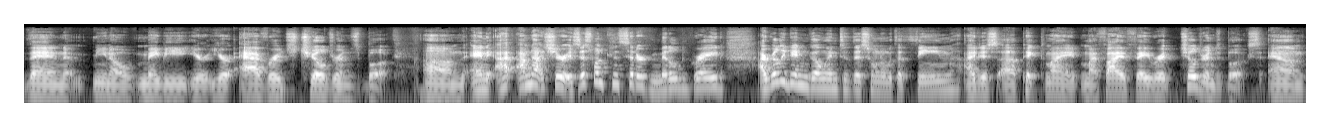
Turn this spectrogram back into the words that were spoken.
than you know maybe your your average children's book. Um, and I, I'm not sure, is this one considered middle grade? I really didn't go into this one with a theme. I just uh, picked my, my five favorite children's books. Um,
